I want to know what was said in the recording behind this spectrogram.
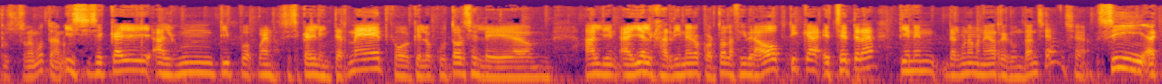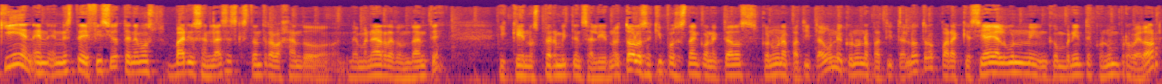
pues remota, ¿no? Y si se cae algún tipo, bueno, si se cae el internet o que el locutor se le... Um, alguien ahí el jardinero cortó la fibra óptica, etcétera, ¿tienen de alguna manera redundancia? O sea, sí, aquí en, en, en, este edificio tenemos varios enlaces que están trabajando de manera redundante y que nos permiten salir, ¿no? Y todos los equipos están conectados con una patita uno y con una patita el otro para que si hay algún inconveniente con un proveedor,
